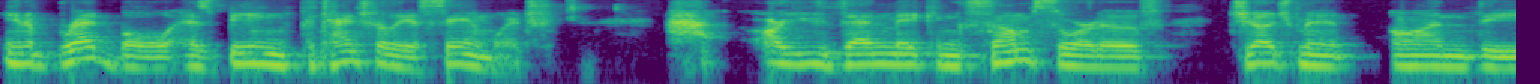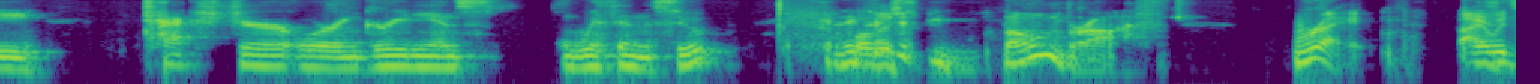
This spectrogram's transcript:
in a bread bowl as being potentially a sandwich, are you then making some sort of judgment on the texture or ingredients within the soup? 'Cause it Well, could just be bone broth. Right. I Is would.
